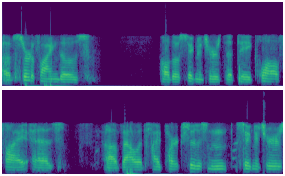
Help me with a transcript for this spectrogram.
of certifying those all those signatures that they qualify as uh, valid Hyde Park citizen signatures,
